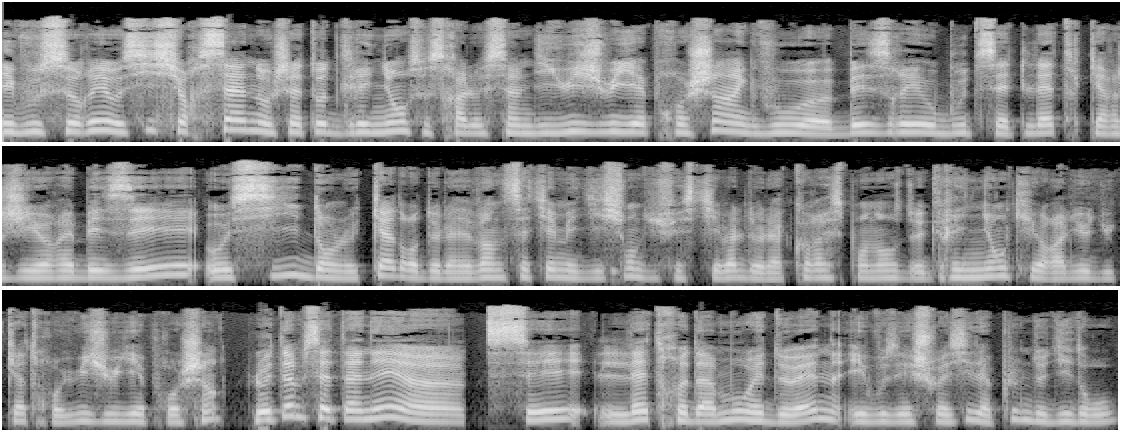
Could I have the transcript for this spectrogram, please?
Et vous serez aussi sur scène au château de Grignon. Ce sera le samedi 8 juillet prochain et que vous euh, baiserez au bout de cette lettre car j'y aurais baisé. Aussi dans le cadre de la 27e édition du Festival de la correspondance de Grignon qui aura lieu du 4 au 8 juillet prochain. Le thème cette année, euh, c'est lettres d'amour et de haine et vous avez choisi la plume de Diderot.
